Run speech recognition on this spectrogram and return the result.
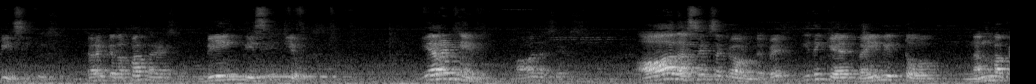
ಪಿ ಸಿ ಕರೆಕ್ಟ್ ಏನಪ್ಪ. ಬೀಯಿಂಗ್ ಪಿ ಸಿ ಡ್ಯೂ ಎರಡನೇದು all assets all assets account debit ಇದಕ್ಕೆ ದಯವಿಟ್ಟು ನನ್ ಮಕ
